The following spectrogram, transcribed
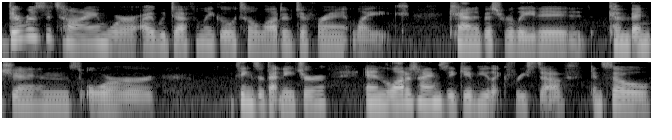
there was a time where I would definitely go to a lot of different like cannabis related conventions or things of that nature. And a lot of times they give you like free stuff. And so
